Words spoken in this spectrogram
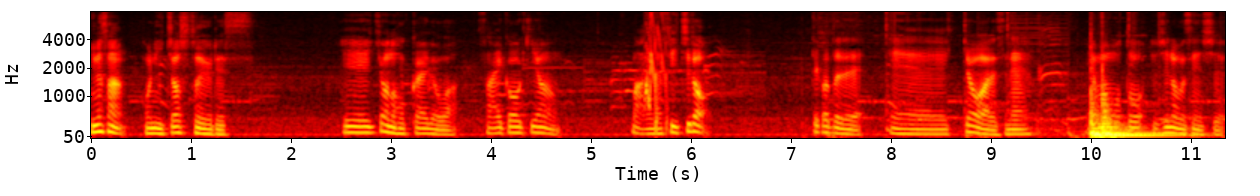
皆さん、こんにちは、ストヨです。えー、今日の北海道は最高気温、マイナス1度。ってことで、えー、今日はですね、山本由伸選手、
